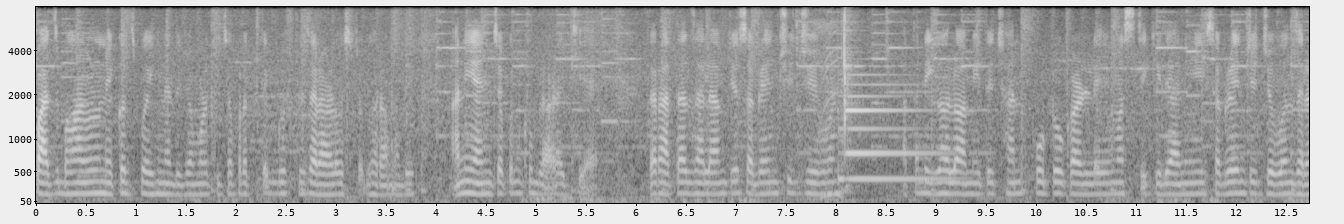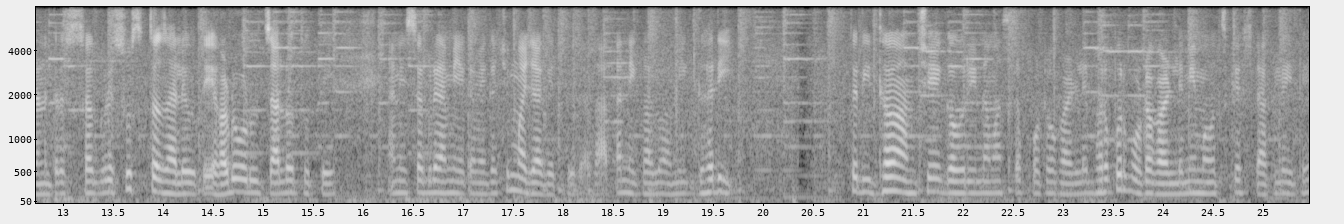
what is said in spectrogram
पाच भाव म्हणून एकच बहीण आहे. त्याच्यामुळे तिचा प्रत्येक गोष्टीचा लाड असतो घरामध्ये. आणि यांच्या पण खूप लाडाची आहे. तर आता झालं आमचे सगळ्यांची जेवण. निघालो आम्ही ते छान फोटो काढले मस्ती केली आणि सगळ्यांचे जेवण झाल्यानंतर सगळे सुस्त झाले होते हळूहळू चालत होते आणि सगळे आम्ही एकामेकाची मजा घेतली होती. आता निघालो आम्ही घरी. तर इथं आमचे गौरीनं मस्त फोटो काढले भरपूर फोटो काढले. मी मोजकेच टाकले इथे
